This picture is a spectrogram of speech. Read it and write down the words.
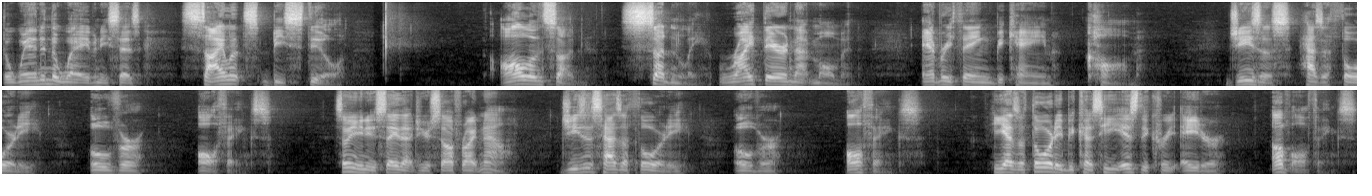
the wind and the wave, and he says, Silence, be still. All of a sudden, suddenly, right there in that moment, everything became calm. Jesus has authority over all things. Some of you need to say that to yourself right now. Jesus has authority over all things. He has authority because he is the creator of all things.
